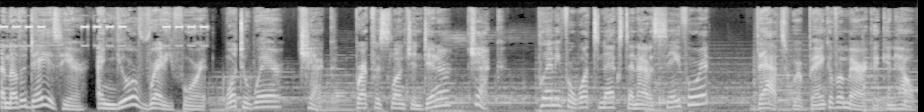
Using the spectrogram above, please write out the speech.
Another day is here, and you're ready for it. What to wear? Check. Breakfast, lunch, and dinner? Check. Planning for what's next and how to save for it? That's where Bank of America can help.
